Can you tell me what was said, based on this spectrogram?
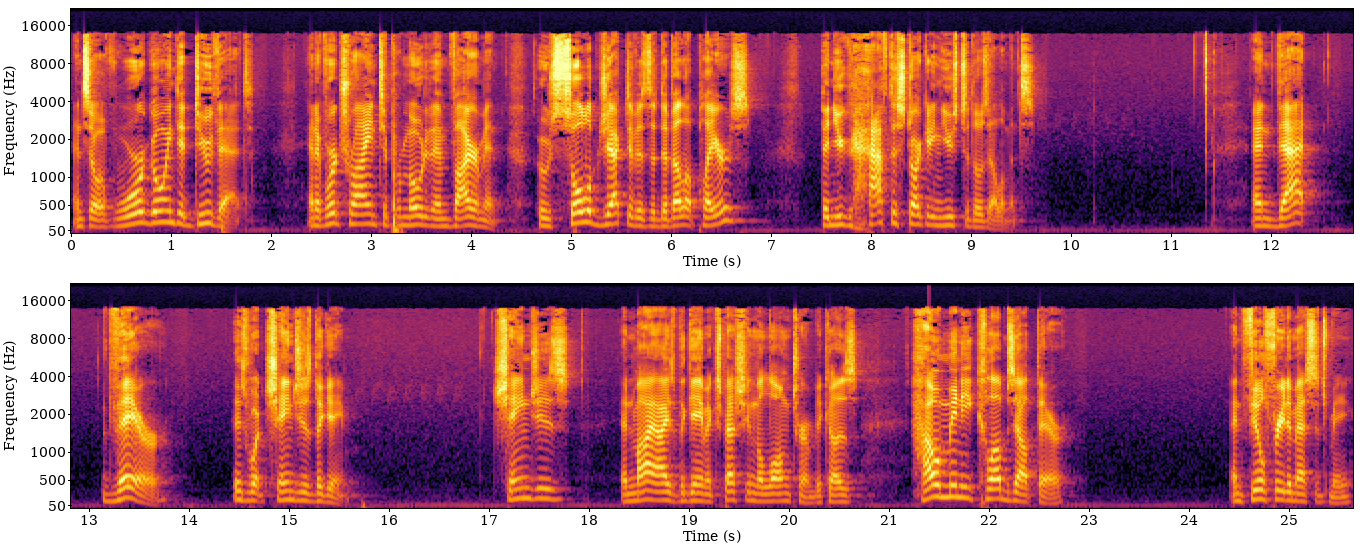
and so if we're going to do that, and if we're trying to promote an environment whose sole objective is to develop players, then you have to start getting used to those elements. And that there is what changes the game. Changes, in my eyes, the game, especially in the long term, because how many clubs out there, and feel free to message me,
